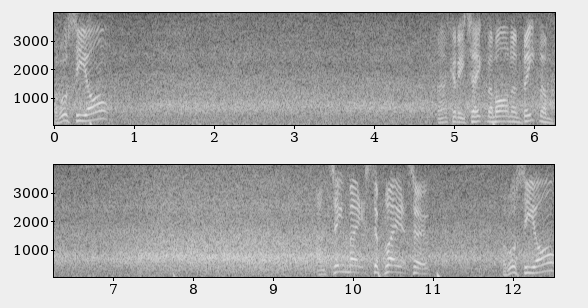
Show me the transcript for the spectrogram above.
Roussillon. How can he take them on and beat them? And teammates to play it to. Roussillon.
